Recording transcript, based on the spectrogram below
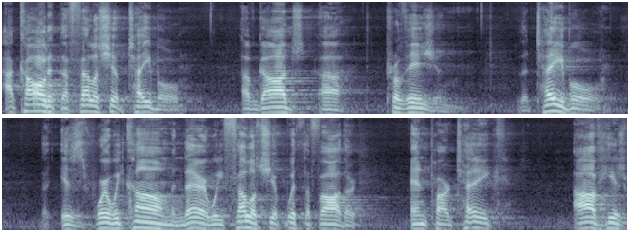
I called it the fellowship table of God's uh, provision. The table is where we come, and there we fellowship with the Father and partake of his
